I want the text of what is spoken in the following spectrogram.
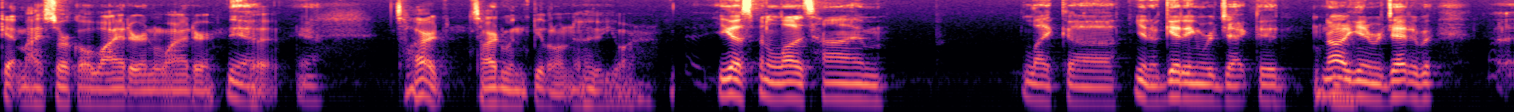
get my circle wider and wider. Yeah, But yeah. it's hard. It's hard when people don't know who you are. You got to spend a lot of time, like uh, you know, getting rejected. Not getting rejected, but uh,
